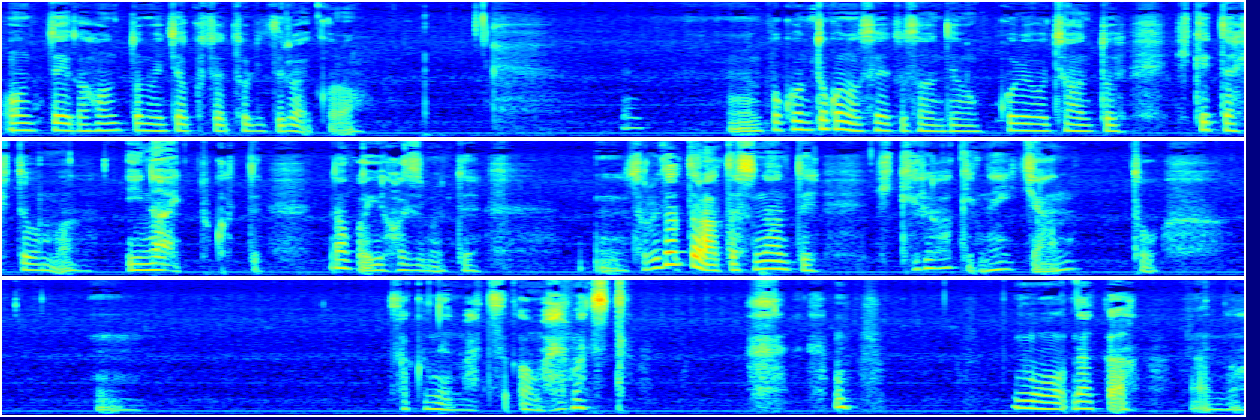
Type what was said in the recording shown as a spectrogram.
音程がほんとめちゃくちゃ取りづらいから、うん、僕のとこの生徒さんでもこれをちゃんと弾けた人はまあいないとかってなんか言い始めて。うん、それだったら私なんて弾けるわけないじゃん？と、うん、昨年末思いました。もうなんかあの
